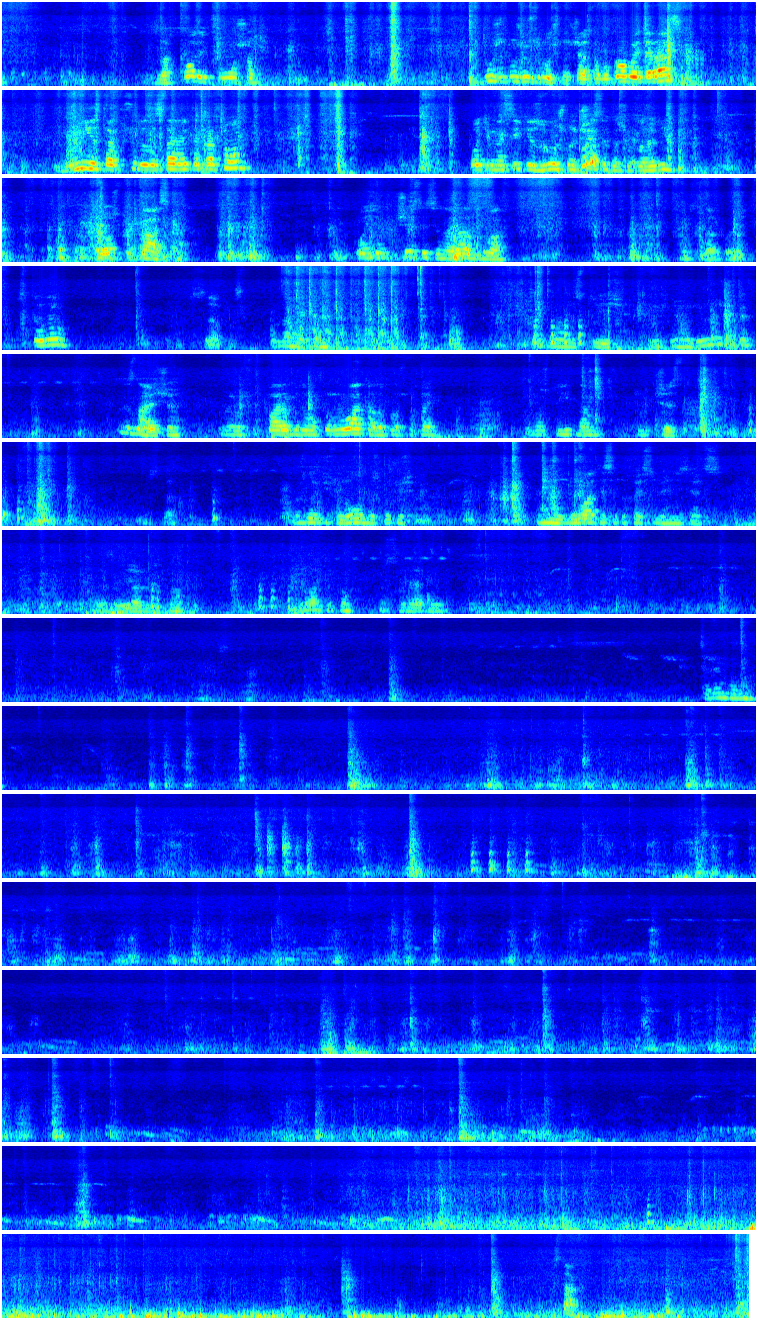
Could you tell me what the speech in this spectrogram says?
заходить, тому що дуже-дуже зручно. Чесно, попробуйте раз. В містах всюди заставити картон. Потім настільки зручно чистити, що взагалі просто казка. Потім чиститься на раз-два. Ось так бачите. Встелив. Поставимо там. Стоїть їхня годинничка. Не знаю, що пари будемо формувати, але просто хай воно стоїть нам тут чисто. Ось так. Можливо, ті тут голуби хочуть гніздуватися, то хай собі гніздяться. Зав'яжу такого дротику посередині.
